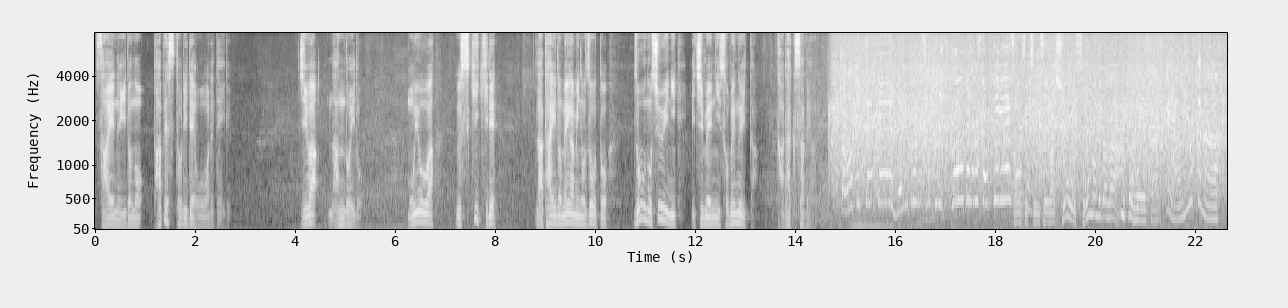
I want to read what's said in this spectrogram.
冴えぬ色のタペストリで覆われている。字は何度色。模様は薄き木で裸体の女神の像と像の周囲に一面に染め抜いた唐草である。漱石先生は賞を総なめだな。もう俺作家やめようかな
